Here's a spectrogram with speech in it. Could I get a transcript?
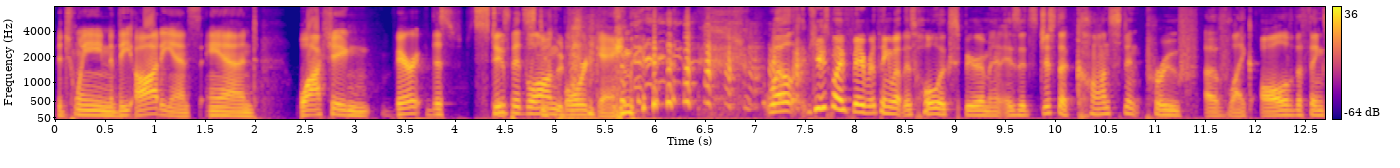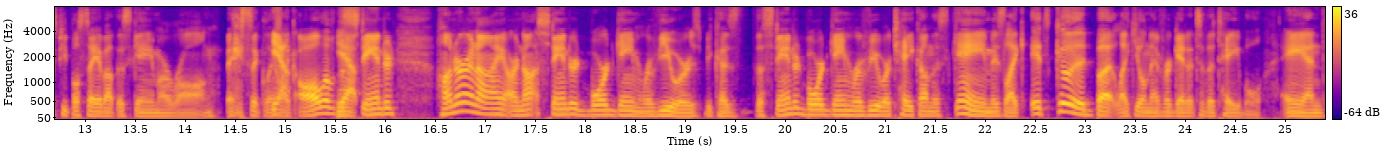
between the audience and watching very this stupid long stupid- board game. well, here's my favorite thing about this whole experiment is it's just a constant proof of like all of the things people say about this game are wrong, basically. Yeah. Like all of the Yeah. standard Hunter and I are not standard board game reviewers because the standard board game reviewer take on this game is like it's good, but like you'll never get it to the table. And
